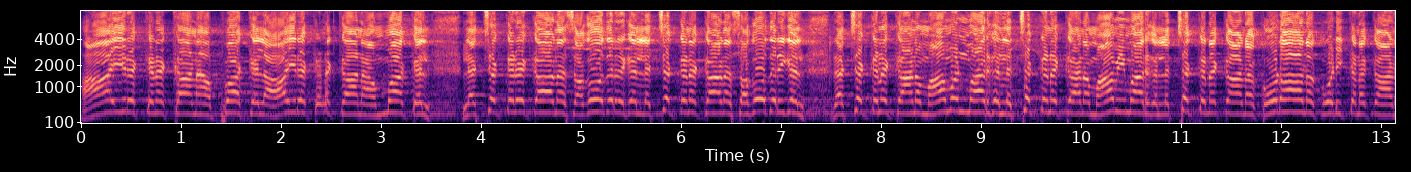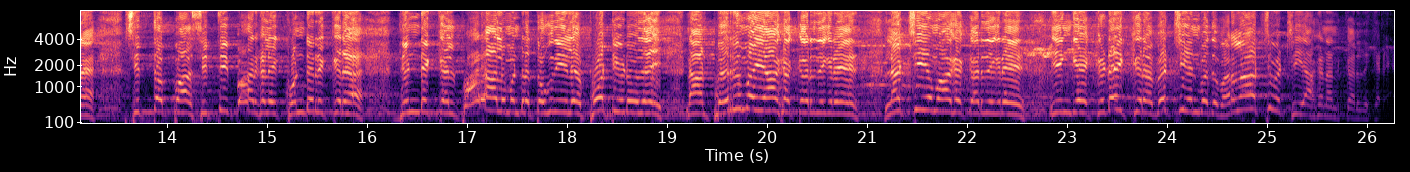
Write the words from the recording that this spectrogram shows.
ஆயிரக்கணக்கான அப்பாக்கள் ஆயிரக்கணக்கான அம்மாக்கள் லட்சக்கணக்கான சகோதரர்கள் லட்சக்கணக்கான சகோதரிகள் லட்சக்கணக்கான மாமன்மார்கள் லட்சக்கணக்கான மாமிமார்கள் லட்சக்கணக்கான கோடான கோடிக்கணக்கான சித்தப்பா சித்திப்பார்களை கொண்டிருக்கிற திண்டுக்கல் பாராளுமன்ற தொகுதியிலே போட்டியிடுவதை நான் பெருமையாக கருதுகிறேன் லட்சியமாக கருதுகிறேன். இங்கே கிடைக்கிற வெற்றி என்பது வரலாற்று வெற்றியாக நான் கருதுகிறேன்.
